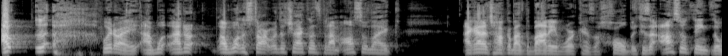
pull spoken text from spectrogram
I, where do I, I? I don't. I want to start with the track list, but I'm also like, I got to talk about the body of work as a whole because I also think the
